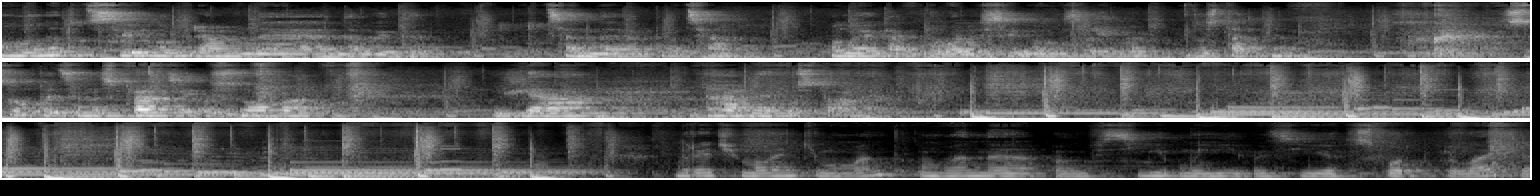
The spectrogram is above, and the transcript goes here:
Головне тут сильно прям не давити. Тобто це не про це. Воно і так доволі сильно масажує. Достатньо. Стопи це насправді основа для гарної постави. До речі, маленький момент. У мене е, всі мої оці спортприладдя,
